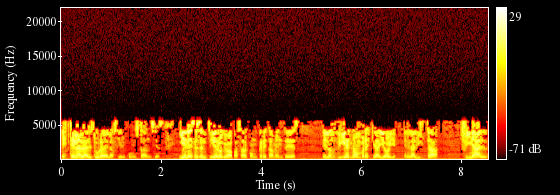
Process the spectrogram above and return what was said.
estén a la altura de las circunstancias. Y en ese sentido lo que va a pasar concretamente es de los 10 nombres que hay hoy en la lista final,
